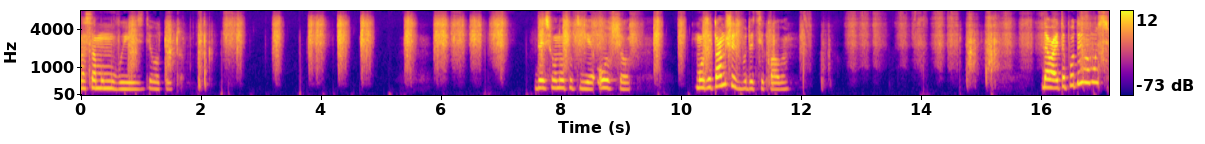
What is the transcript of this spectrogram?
На самому виїзді, отут. Десь воно тут є. О, все. Може там щось буде цікаве. Давайте подивимось.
